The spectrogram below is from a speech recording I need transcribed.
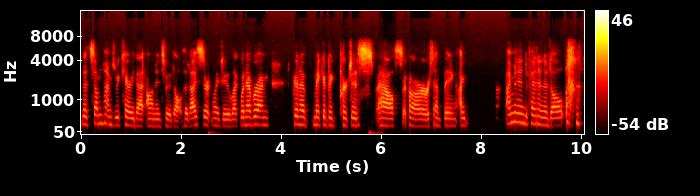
that sometimes we carry that on into adulthood. I certainly do. Like whenever i'm going to make a big purchase a house a car or something i i'm an independent adult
